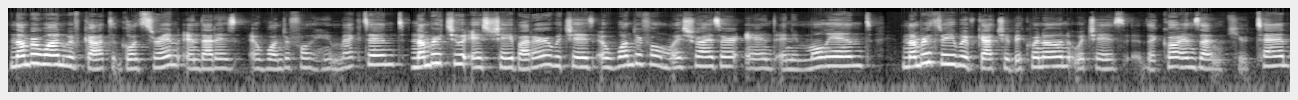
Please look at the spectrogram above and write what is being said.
Number one, we've got glycerin, and that is a wonderful humectant. Number two is shea butter, which is a wonderful moisturizer and an emollient. Number three, we've got ubiquinone, which is the coenzyme Q10,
